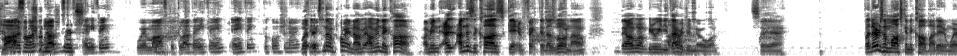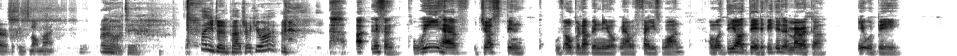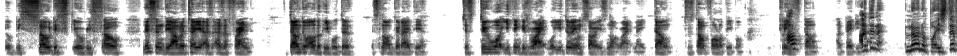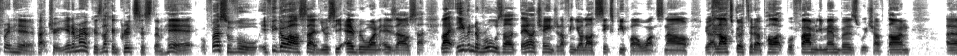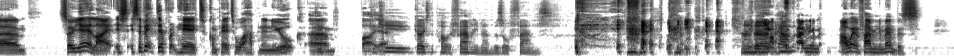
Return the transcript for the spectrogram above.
Mask, I- gloves, anything? Wear a mask, a glove, anything? Anything precautionary? But there's no point. I'm, I'm in the car. I mean, as- unless the cars get infected as well now, then I won't be really damaging no one. So yeah. But there is a mask in the car, but I didn't wear it because it's not mine. Oh dear. How you doing, Patrick? You all right? Uh, listen, we have just been we've opened up in New York now with phase one, and what Dr. did, if he did in America, it would be it would be so dis- it would be so. Listen, dear, I'm going to tell you as as a friend, don't do what other people do. It's not a good idea. Just do what you think is right. What you're doing, I'm sorry, is not right, mate. Don't just don't follow people. Please I've- don't. I beg you. I didn't. No, no, but it's different here, Patrick. In America, it's like a grid system. Here, first of all, if you go outside, you'll see everyone is outside. Like even the rules are they are changing. I think you're allowed six people at once now. You're allowed to go to the park with family members, which I've done. Um, so yeah, like it's it's a bit different here to compare to what happened in New York. Um, but Did yeah, you go to the park with family members or fams? exactly. And uh, I how, went with family. I went with family members.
